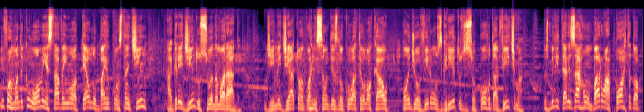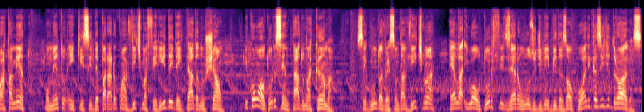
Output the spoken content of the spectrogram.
informando que um homem estava em um hotel no bairro Constantino agredindo sua namorada. De imediato, uma guarnição deslocou até o local, onde ouviram os gritos de socorro da vítima. Os militares arrombaram a porta do apartamento, momento em que se depararam com a vítima ferida e deitada no chão, e com o autor sentado na cama. Segundo a versão da vítima, ela e o autor fizeram uso de bebidas alcoólicas e de drogas,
